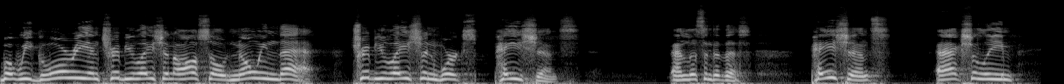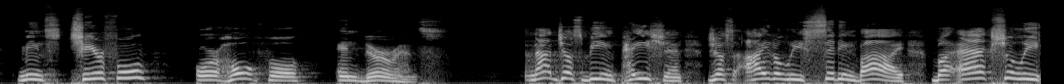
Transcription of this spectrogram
But we glory in tribulation also, knowing that tribulation works patience. And listen to this patience actually means cheerful or hopeful endurance. Not just being patient, just idly sitting by, but actually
